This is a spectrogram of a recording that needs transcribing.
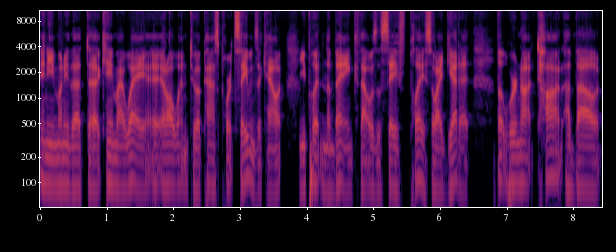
any money that uh, came my way, it, all went into a passbook savings account. You put in the bank. That was a safe place. So I get it. But we're not taught about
